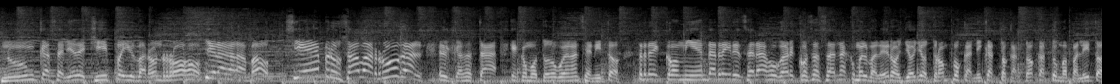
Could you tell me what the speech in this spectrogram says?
nunca salía de Chispa y el varón rojo y el agalambao siempre usaba Rugal el caso está que como todo buen ancianito, recomienda regresar a jugar cosas sanas como el valero, yoyo, trompo, canica, toca, toca, tumba palito,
